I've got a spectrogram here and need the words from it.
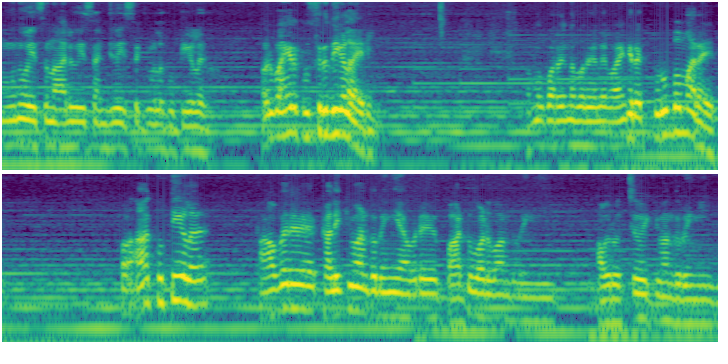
മൂന്ന് വയസ്സ് നാല് വയസ്സ് അഞ്ചു വയസ്സൊക്കെ ഉള്ള കുട്ടികൾ അവർ ഭയങ്കര കുസൃതികളായിരിക്കും. നമ്മൾ പറയുന്ന പോലെ ഭയങ്കര കുറുമ്പന്മാരായിരിക്കും. അപ്പൊ ആ കുട്ടികൾ അവർ കളിക്കുവാൻ തുടങ്ങി അവർ പാട്ട് പാടുവാൻ തുടങ്ങി അവർ ഒച്ച വയ്ക്കുവാൻ തുടങ്ങി.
